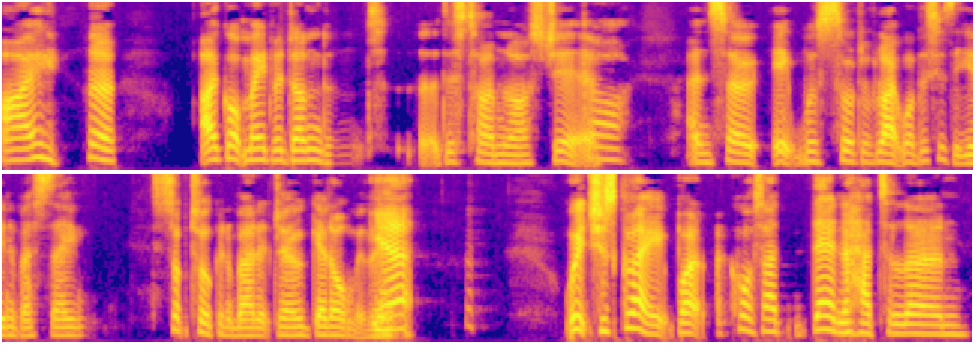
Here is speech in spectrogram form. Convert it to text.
I I got made redundant this time last year, Oh, and so it was sort of like, well, this is the universe saying, "Stop talking about it, Jo. Get on with it." Yeah. which is great. But of course, I then had to learn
